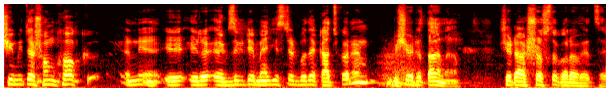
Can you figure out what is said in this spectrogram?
সীমিত সংখ্যক এক্সিকিউটিভ ম্যাজিস্ট্রেট বোধহয় কাজ করেন বিষয়টা তা না সেটা আশ্বস্ত করা হয়েছে।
